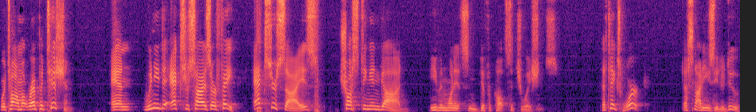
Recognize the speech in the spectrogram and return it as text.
we're talking about repetition. And we need to exercise our faith. Exercise trusting in God, even when it's in difficult situations. That takes work. That's not easy to do.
